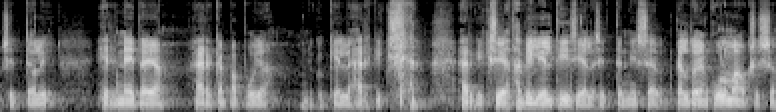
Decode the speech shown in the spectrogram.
sitten oli herneitä ja härkäpapuja, nykykielellä härkiksiä, härkiksiä, joita viljeltiin siellä sitten niissä peltojen kulmauksissa.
